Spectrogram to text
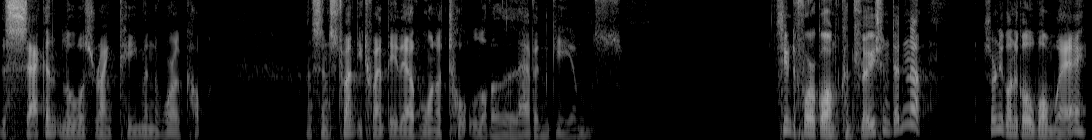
the second lowest ranked team in the World Cup. And since 2020, they have won a total of 11 games. Seemed a foregone conclusion, didn't it? It's only going to go one way.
